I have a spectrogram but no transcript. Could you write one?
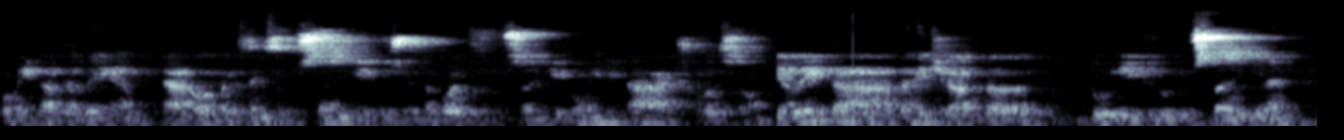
comentar também a, a, a presença do sangue e dos metabólitos do sangue vão irritar a articulação. E além da, da retirada da, do líquido do sangue, né,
